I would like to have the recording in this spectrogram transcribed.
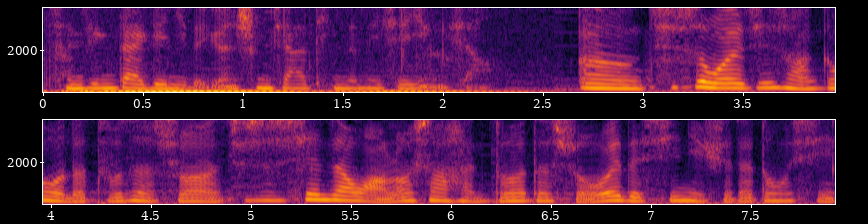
曾经带给你的原生家庭的那些影响？嗯，其实我也经常跟我的读者说，就是现在网络上很多的所谓的心理学的东西，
